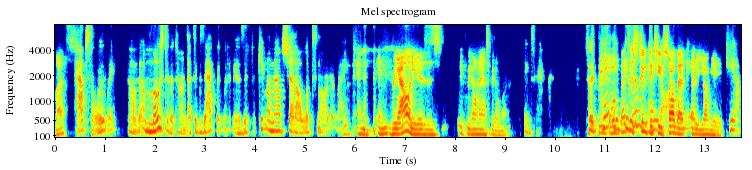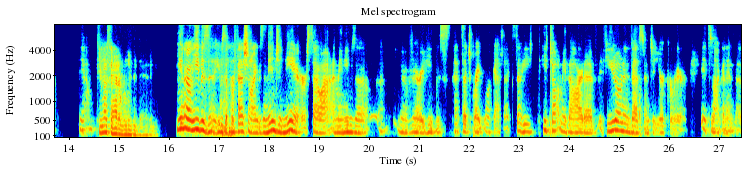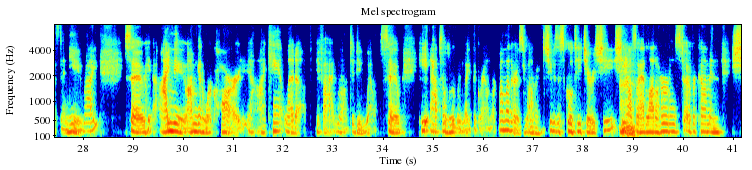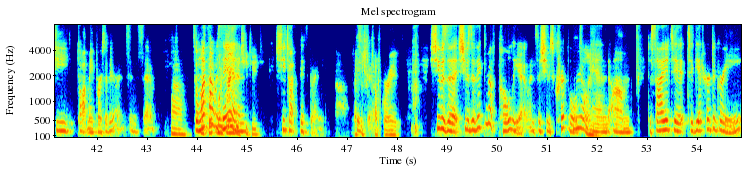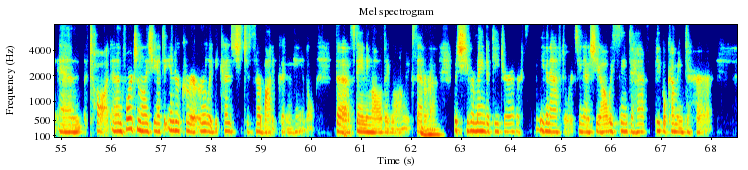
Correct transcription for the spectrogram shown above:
less. Absolutely. Oh, most of the time, that's exactly what it is. If I keep my mouth shut, I'll look smarter, right? and and reality is, is if we don't ask, we don't learn. Exactly. So it paid. Well, that's it astute really that you saw that at a young age. Yeah, yeah. You must have had a really good daddy. You know, he was a he was a mm-hmm. professional. He was an engineer. So I, I mean, he was a, a you know very he was had such great work ethic. So he he taught me the art of if you don't invest into your career, it's not going to invest in you, right? So he, I knew I'm going to work hard. I can't let up if I want to do well. So he absolutely laid the groundwork. My mother as well. Right. She was a school teacher. She she mm-hmm. also had a lot of hurdles to overcome, and she taught me perseverance. And so, wow. So once what, I was in, did she teach? She taught fifth grade. That's fifth a grade. tough grade. She was a she was a victim of polio, and so she was crippled. Really? And um, decided to to get her degree and taught. And unfortunately, she had to end her career early because she just her body couldn't handle the standing all day long, etc. Mm-hmm. But she remained a teacher ever even afterwards. You know, she always seemed to have people coming to her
